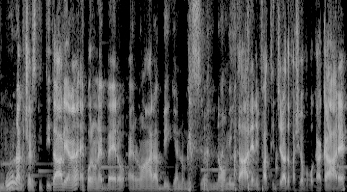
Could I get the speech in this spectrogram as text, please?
Mm-hmm. Una che c'era scritto Italian e poi non è vero, erano arabi che hanno messo il nome Italian, infatti il gelato faceva proprio cacare,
